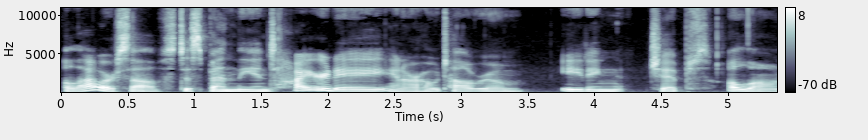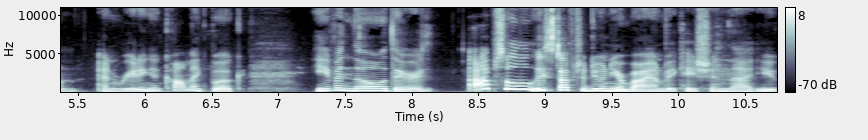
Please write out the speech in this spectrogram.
allow ourselves to spend the entire day in our hotel room eating chips alone and reading a comic book, even though there's absolutely stuff to do nearby on vacation that you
